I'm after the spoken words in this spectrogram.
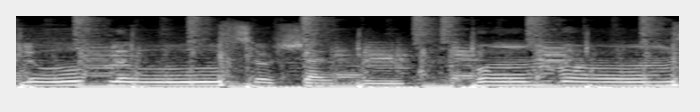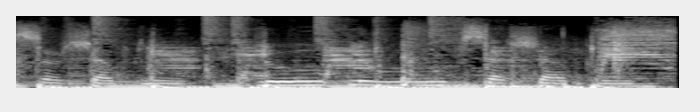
Club Club, Social Club, Boom Boom, Social Club, Club Club, Social Club.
